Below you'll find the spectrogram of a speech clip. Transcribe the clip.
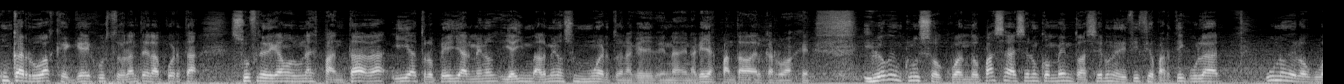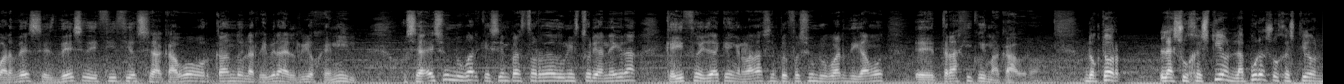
un carruaje que hay justo delante de la puerta sufre, digamos, una espantada y atropella al menos, y hay al menos un muerto en, aquella espantada del carruaje. Y luego incluso cuando pasa de ser un convento a ser un edificio particular, uno de los guardeses de ese edificio se acabó ahorcando en la ribera del río Genil. O sea, es un lugar que siempre ha estado rodeado de una historia negra que hizo ya que en Granada siempre fuese un lugar, digamos, eh, trágico y macabro. Doctor, la sugestión, la pura sugestión,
